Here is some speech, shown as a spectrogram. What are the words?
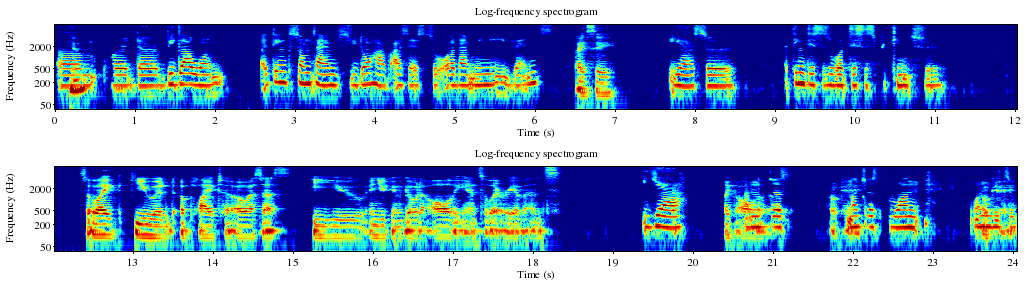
um or the bigger one, I think sometimes you don't have access to other mini events. I see. Yeah, so I think this is what this is speaking to. So like you would apply to OSS EU and you can go to all the ancillary events, Yeah, like all not just okay. not just one one Okay. little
